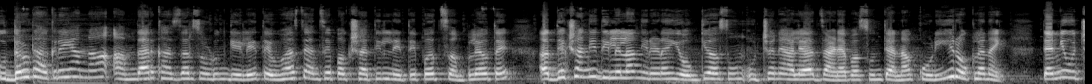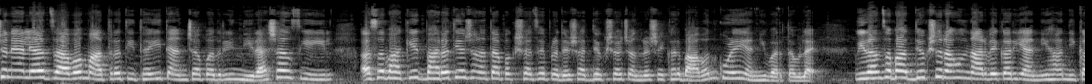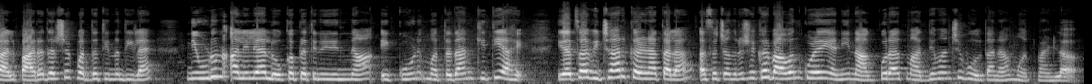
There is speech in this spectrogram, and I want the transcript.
उद्धव ठाकरे यांना आमदार खासदार सोडून गेले तेव्हाच त्यांचे पक्षातील नेतेपद संपले होते. अध्यक्षांनी दिलेला निर्णय योग्य असून उच्च न्यायालयात जाण्यापासून त्यांना कोणीही रोखलं नाही. त्यांनी उच्च न्यायालयात जावं मात्र तिथंही त्यांच्या पदरी निराशाच येईल असं भाकीत भारतीय जनता पक्षाचे प्रदेशाध्यक्ष चंद्रशेखर बावनकुळे यांनी वर्तवलंय. विधानसभा अध्यक्ष राहुल नार्वेकर यांनी हा निकाल पारदर्शक पद्धतीनं दिलाय. निवडून आलेल्या लोकप्रतिनिधींना एकूण मतदान किती आहे? याचा विचार करण्यात आला असं चंद्रशेखर बावनकुळे यांनी नागपुरात माध्यमांशी बोलताना मत मांडलं.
